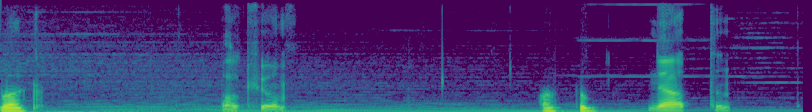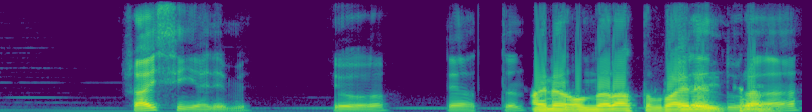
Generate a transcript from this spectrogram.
Bak Bakıyorum. attım. Ne attın? Ray sinyali mi? Yo. Ne attın? Aynen onları attım. Tren Rayla tren. durağı.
